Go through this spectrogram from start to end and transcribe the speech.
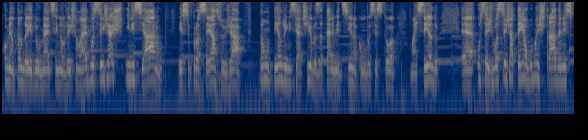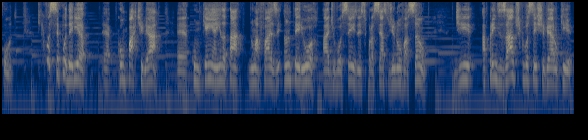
comentando aí do Medicine Innovation Lab, vocês já iniciaram esse processo, já estão tendo iniciativas, a telemedicina, como você citou mais cedo, é, ou seja, você já tem alguma estrada nesse ponto. O que, você poderia é, compartilhar é, com quem ainda está numa fase anterior à de vocês, nesse processo de inovação, de aprendizados que vocês tiveram que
